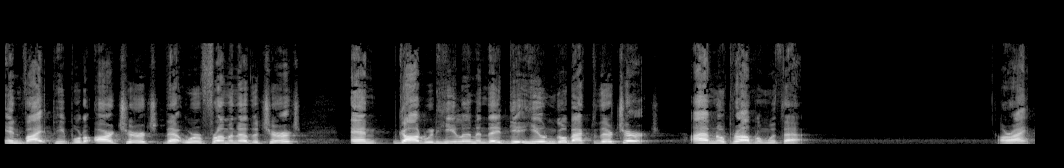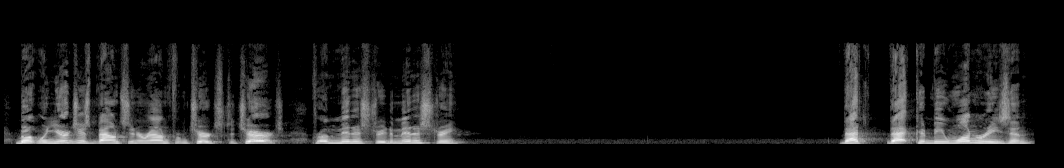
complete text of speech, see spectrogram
invite people to our church that were from another church, and God would heal them, and they'd get healed and go back to their church. I have no problem with that. All right? But when you're just bouncing around from church to church, from ministry to ministry, that, that could be one reason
